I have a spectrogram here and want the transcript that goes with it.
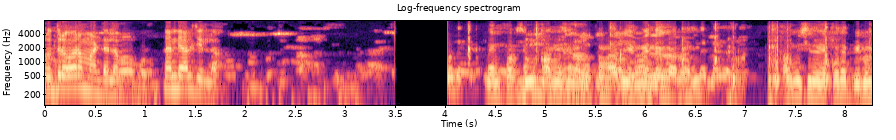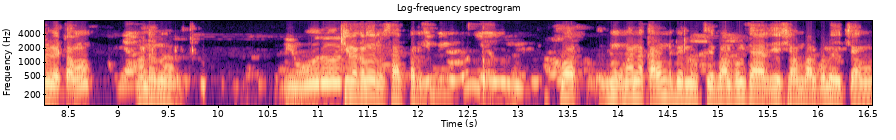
రుద్రవరం మండలం నంద్యాల జిల్లా. నేను పర్సనల్ కమిషన్ అడుగుతున్నారు ఎమ్మెల్యే గారు. కమిషన్ బిల్లులు పెట్టాము. అంటున్నారు. మీ ఊరు? చిలకలూరు సర్పంచ్ ఏం బిల్లులు ఏ ఊరు మీది? మన కరెంట్ బిల్లు బల్బులు తయారు చేసాము బల్బులు ఇచ్చాము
